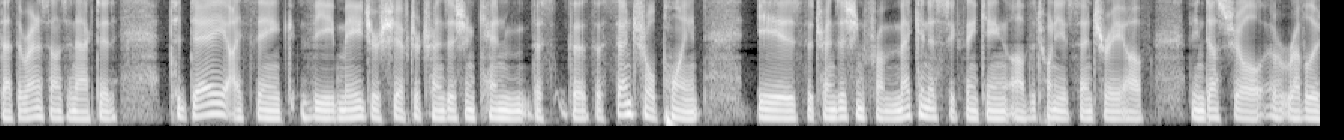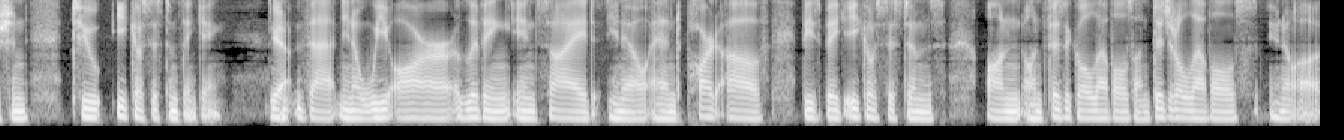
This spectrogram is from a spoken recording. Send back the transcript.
that the Renaissance enacted. Today, I think the major shift or transition can, the, the, the central point is the transition from mechanistic thinking of the 20th century, of the Industrial Revolution, to ecosystem thinking Yeah. that you know we are living inside you know and part of these big ecosystems on on physical levels on digital levels you know uh,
